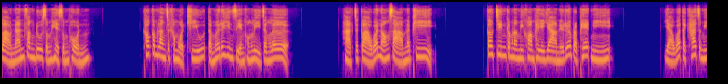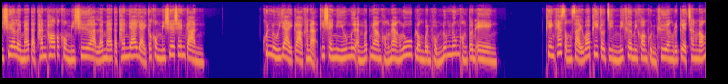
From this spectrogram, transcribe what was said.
กล่าวนั้นฟังดูสมเหตุสมผล เขากำลังจะขมวดคิ้ว แต่เมื่อได้ยินเสียงของหลี่จังเล่อหากจะกล่าวว่าน้องสามและพี่ เกาจินกำลังมีความพยายามในเรื่องประเภทนี้ อย่าว่าแต่ข้าจะมิเชื่อเลยแม้แต่ท่านพ่อก็คงมิเชื่อ และแม้แต่ท่านย่าใหญ่ก็คงมิเชื่อเช่นกัน คุณหนูใหญ่กล่าวขณะที่ใช้นิ้วมืออันงดงามของนางลูบลงบนผมนุ่มๆของตนเอง เพียงแค่สงสัยว่าพี่เกาจินมิเคยมีความขุนเคืองหรือเกลียดชังน้อง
